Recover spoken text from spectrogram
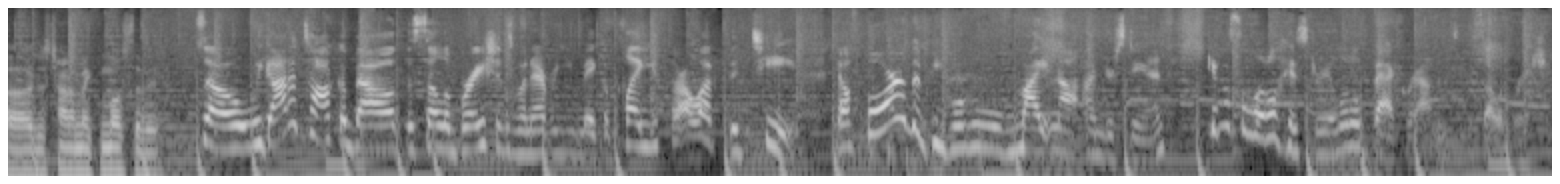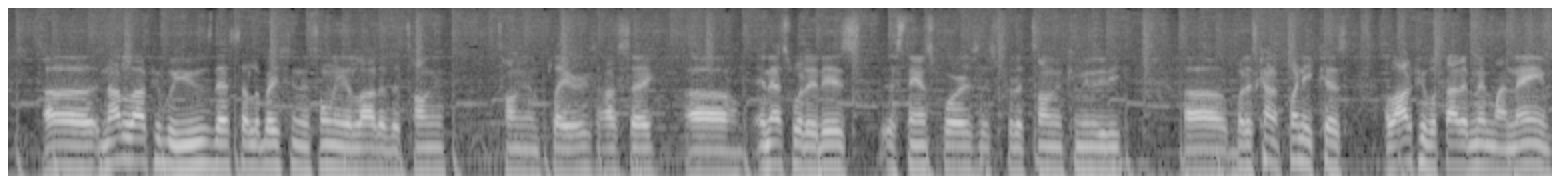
uh, just trying to make the most of it. So we got to talk about the celebrations whenever you make a play. You throw up the T. Now, for the people who might not understand, give us a little history, a little background into the celebration. Uh, not a lot of people use that celebration. It's only a lot of the Tongan, Tongan players, I'll say. Uh, and that's what it is. It stands for is it's for the Tongan community. Uh, but it's kind of funny because a lot of people thought it meant my name.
